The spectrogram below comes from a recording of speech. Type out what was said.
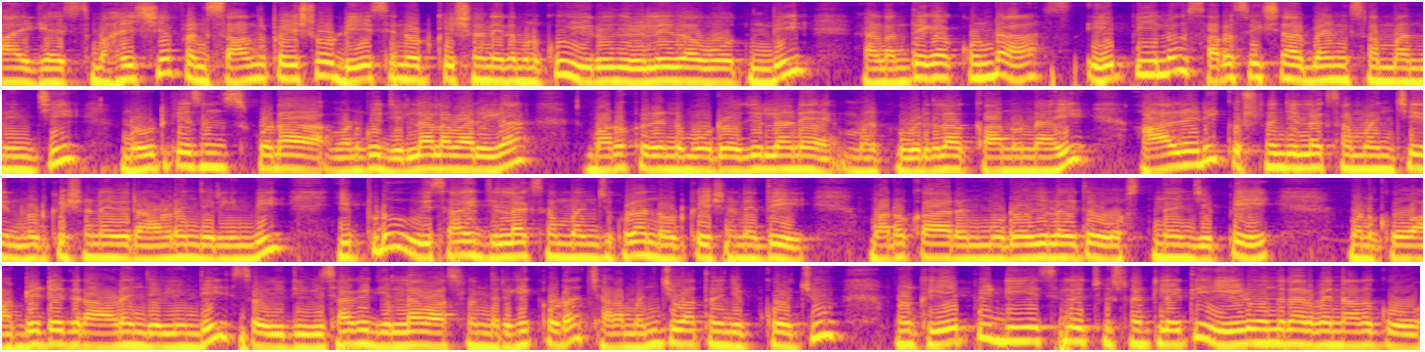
Hi guys Mahesh friends ఆంధ్రప్రదేశ్లో DSC notification అనేది మనకు ఈరోజు రిలీజ్ అవబోతుంది. అండ్ అంతేకాకుండా ఏపీలో సరశిక్ష అభియాన్కి సంబంధించి నోటిఫికేషన్స్ కూడా మనకు జిల్లాల వారీగా మరొక రెండు మూడు రోజుల్లోనే మనకు విడుదల కానున్నాయి. ఆల్రెడీ కృష్ణా జిల్లాకు సంబంధించి నోటిఫికేషన్ అనేది రావడం జరిగింది. ఇప్పుడు విశాఖ జిల్లాకు సంబంధించి కూడా నోటిఫికేషన్ అనేది మరొక రెండు మూడు రోజులు అయితే వస్తుందని చెప్పి మనకు అప్డేట్ అయితే రావడం జరిగింది. సో ఇది విశాఖ జిల్లా వాసులందరికీ కూడా చాలా మంచి వార్త అని చెప్పుకోవచ్చు. మనకు ఏపీ డిఎస్సీలో చూసినట్లయితే ఏడు వందల అరవై నాలుగు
